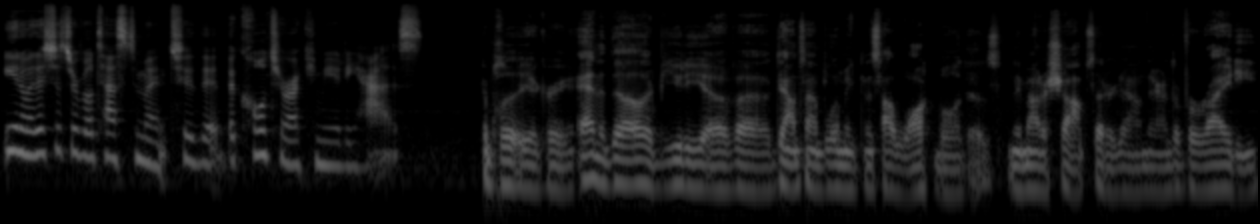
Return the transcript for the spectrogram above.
you know, that's just a real testament to the the culture our community has. Completely agree. And the other beauty of uh, downtown Bloomington is how walkable it is, the amount of shops that are down there, and the variety.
